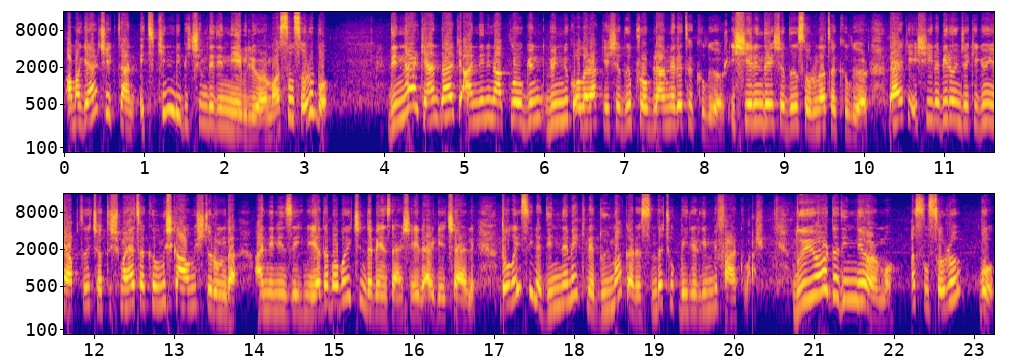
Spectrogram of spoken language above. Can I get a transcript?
ama gerçekten etkin bir biçimde dinleyebiliyorum. Asıl soru bu. Dinlerken belki annenin aklı o gün günlük olarak yaşadığı problemlere takılıyor. İş yerinde yaşadığı soruna takılıyor. Belki eşiyle bir önceki gün yaptığı çatışmaya takılmış kalmış durumda annenin zihni ya da baba için de benzer şeyler geçerli. Dolayısıyla dinlemekle duymak arasında çok belirgin bir fark var. Duyuyor da dinliyor mu? Asıl soru bu.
